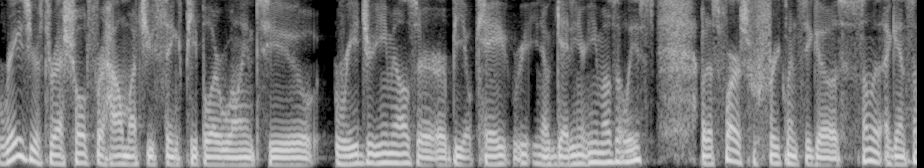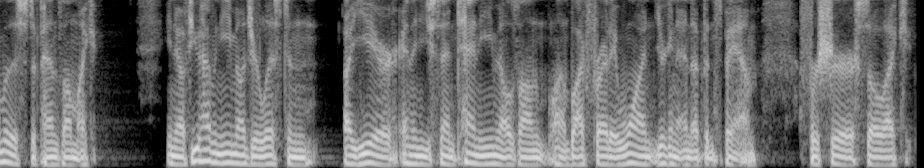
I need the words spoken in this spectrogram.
raise your threshold for how much you think people are willing to read your emails or, or, be okay, you know, getting your emails at least. But as far as frequency goes, some of, again, some of this depends on like, you know, if you haven't emailed your list in a year and then you send 10 emails on, on Black Friday one, you're going to end up in spam for sure. So like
